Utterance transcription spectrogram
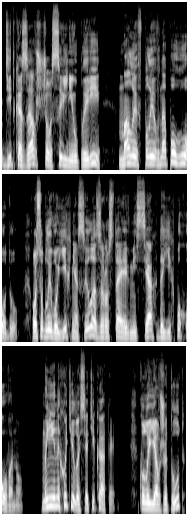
Дід казав, що сильні упирі мали вплив на погоду, особливо їхня сила зростає в місцях, де їх поховано. Мені не хотілося тікати. Коли я вже тут,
